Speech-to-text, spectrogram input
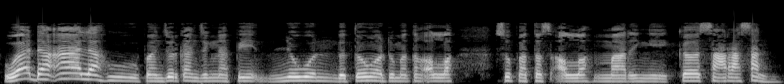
Wa da'alahu banjur Kanjeng Nabi nyuwun ndedonga dumateng Allah supados Allah maringi kesarasan.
